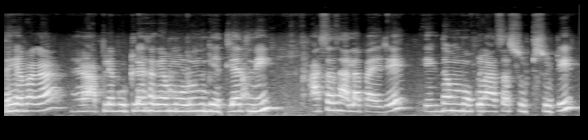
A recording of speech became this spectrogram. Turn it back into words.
तर हे बघा ह्या आपल्या गुठल्या सगळ्या मोडून घेतल्यात मी. असा झाला पाहिजे. एकदम मोकळा असा सुटसुटीत.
